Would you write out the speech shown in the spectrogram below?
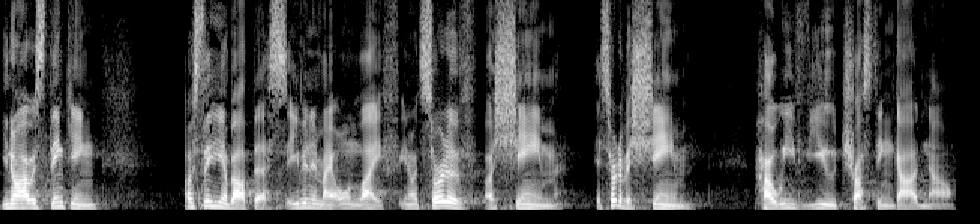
You know, I was thinking, I was thinking about this, even in my own life. You know, it's sort of a shame. It's sort of a shame how we view trusting God now,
